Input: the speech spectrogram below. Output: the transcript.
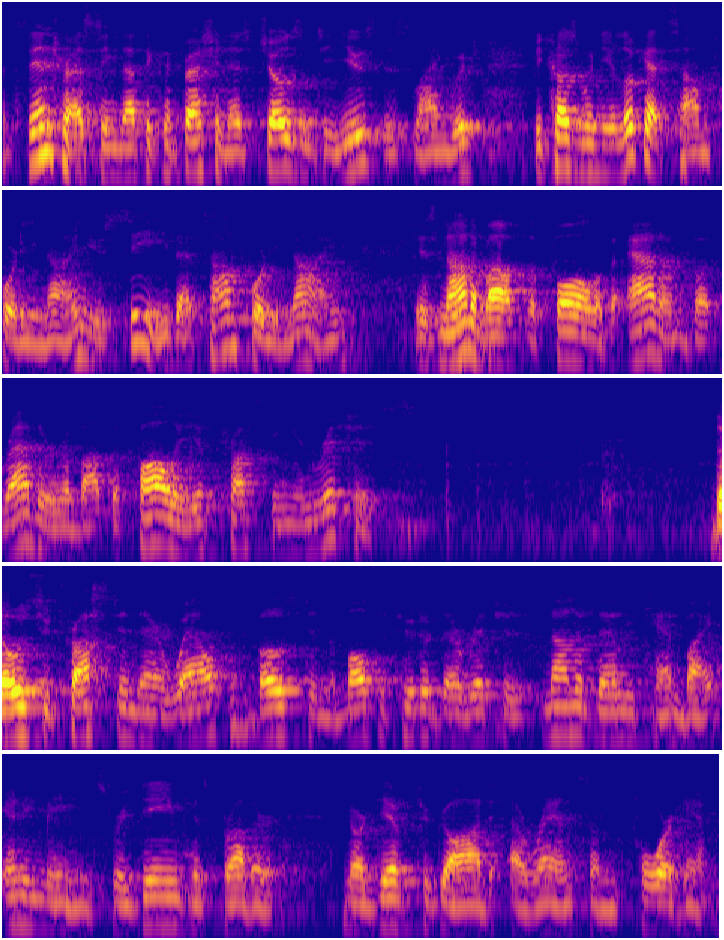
It's interesting that the confession has chosen to use this language because when you look at Psalm 49, you see that Psalm 49 is not about the fall of Adam, but rather about the folly of trusting in riches. Those who trust in their wealth and boast in the multitude of their riches, none of them can by any means redeem his brother, nor give to God a ransom for him.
